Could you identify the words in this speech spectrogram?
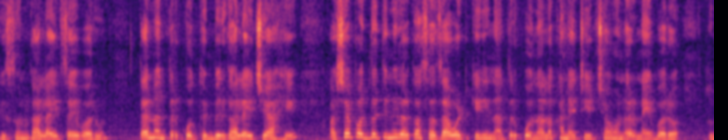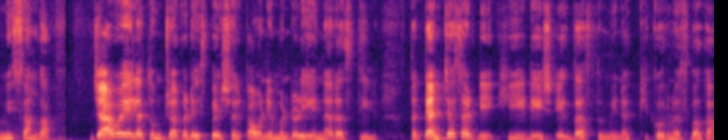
किसून घालायचं आहे वरून. त्यानंतर कोथिंबीर घालायची आहे. अशा पद्धतीने जर का सजावट केली ना तर कोणाला खाण्याची इच्छा होणार नाही बरं. तुम्हीच सांगा. ज्या वेळेला तुमच्याकडे स्पेशल पाहुणे मंडळी येणार असतील तर त्यांच्यासाठी ही डिश एकदाच तुम्ही नक्की करूनच बघा.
